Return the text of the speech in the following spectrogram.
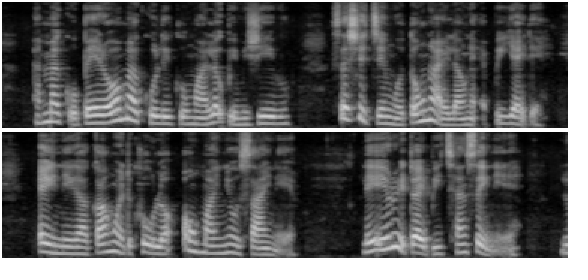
။အမှတ်ကိုဘယ်တော့မှကူလီကူမှာလှုပ်ပြီးမရှိဘူး။ 18ကျင်းကို3နာရီလောက်နဲ့အပြီးရိုက်တယ်။အဲ့ဒီနေ့ကကောင်းွယ်တစ်ခုလုံးအုံမှိုင်ညို့ဆိုင်နေတယ်။လေအေးတွေတိုက်ပြီးချမ်းစိတ်နေတယ်။လူ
